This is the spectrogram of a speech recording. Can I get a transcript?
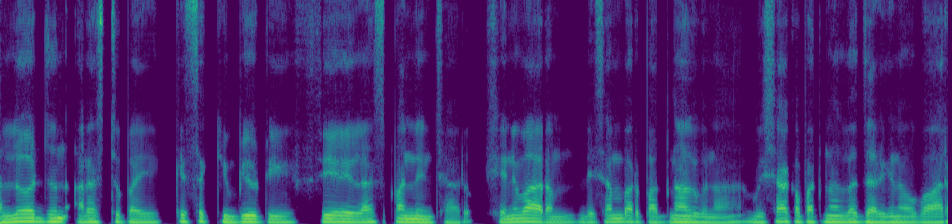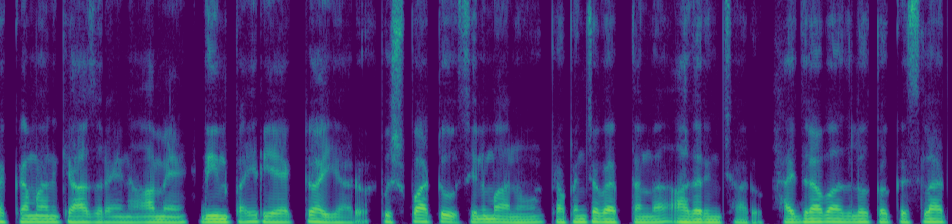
అల్లు అర్జున్ అరెస్టుపై కిసక్ బ్యూటీ శ్రీలీల స్పందించారు. శనివారం డిసెంబర్ పద్నాలుగున విశాఖపట్నంలో జరిగిన ఒక కార్యక్రమానికి హాజరైన ఆమె దీనిపై రియాక్ట్ అయ్యారు. పుష్ప టూ సినిమాను ప్రపంచవ్యాప్తంగా ఆదరించారు. హైదరాబాద్లో తొక్కిసలాట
